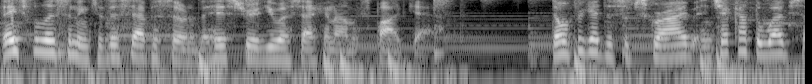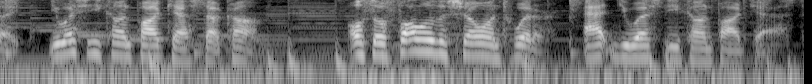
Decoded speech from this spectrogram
Thanks for listening to this episode of the History of U.S. Economics podcast. Don't forget to subscribe and check out the website, useconpodcast.com. Also, follow the show on Twitter, at US Econ Podcast.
